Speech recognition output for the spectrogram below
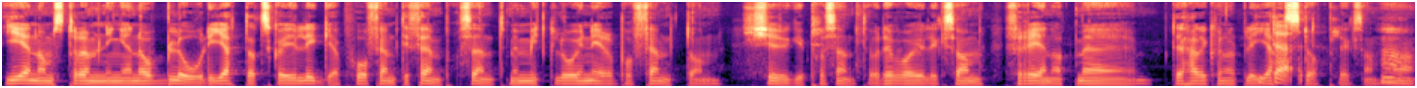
Genomströmningen av blod i hjärtat ska ju ligga på 55% men mitt låg ju nere på 15-20% och det var ju liksom förenat med, det hade kunnat bli hjärtstopp liksom. Ja. Ja.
